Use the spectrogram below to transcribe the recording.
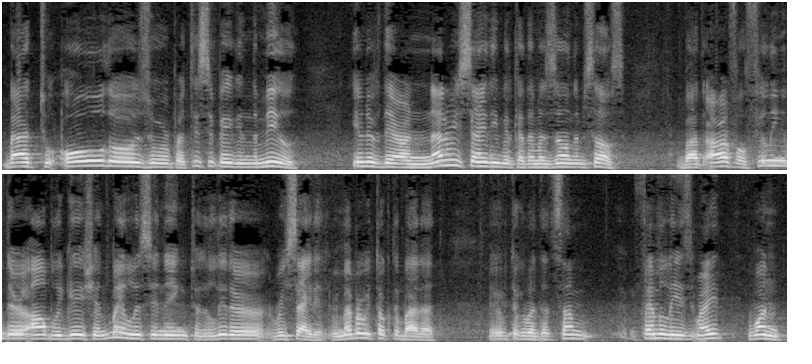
but to all those who participate in the meal, even if they are not reciting Birkat Hamazon themselves, but are fulfilling their obligation by listening to the leader recite it. Remember, we talked about that. We talked about that some families, right? One.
